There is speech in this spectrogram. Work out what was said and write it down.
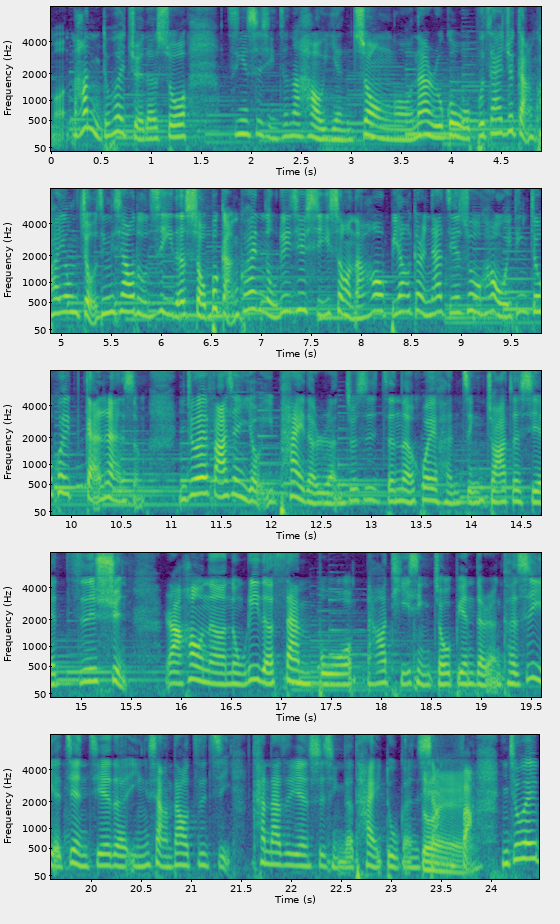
么，然后你都会觉得说这件事情真的好严重哦。那如果我不再去赶快用酒精消毒自己的手，不赶快努力去洗手，然后不要跟人家接触的话，我一定就会感染什么。你就会发现有一派的人就是真的会很紧抓这些资讯。然后呢，努力的散播，然后提醒周边的人，可是也间接的影响到自己看待这件事情的态度跟想法，你就会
